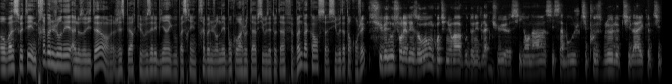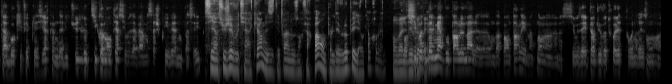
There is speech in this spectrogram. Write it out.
On va souhaiter une très bonne journée à nos auditeurs. J'espère que vous allez bien et que vous passerez une très bonne journée. Bon courage au taf si vous êtes au taf. Bonnes vacances si vous êtes en congé. Suivez-nous sur les réseaux, on continuera à vous donner de l'actu euh, s'il y en a, si ça bouge. Petit pouce bleu, le petit like, le petit abo qui fait plaisir, comme d'habitude. Le petit commentaire si vous avez un message privé à nous passer. Si un sujet vous tient à cœur, n'hésitez pas à nous en faire part, on peut le développer, il n'y a aucun problème. On va Bon, le si votre belle-mère vous parle mal, euh, on va pas en parler. Maintenant, euh, si vous avez perdu votre toilette pour une raison euh,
